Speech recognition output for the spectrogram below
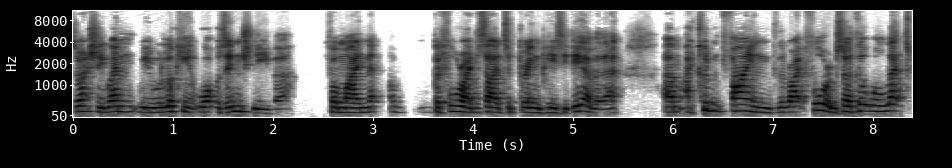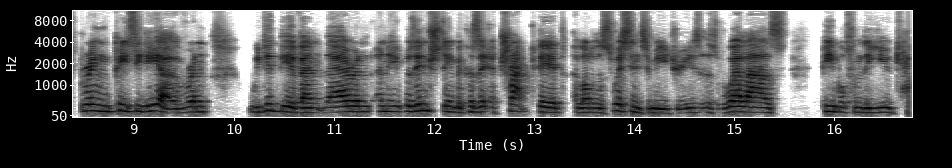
So actually, when we were looking at what was in Geneva for my before I decided to bring PCD over there, um, I couldn't find the right forum. So I thought, well, let's bring PCD over, and we did the event there, and, and it was interesting because it attracted a lot of the Swiss intermediaries as well as people from the UK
